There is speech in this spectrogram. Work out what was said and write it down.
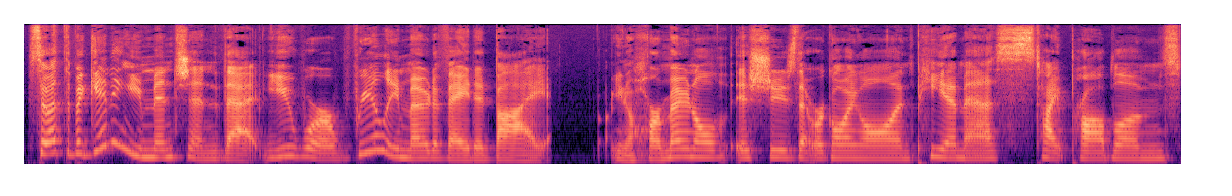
So at the beginning, you mentioned that you were really motivated by, you know, hormonal issues that were going on, PMS type problems.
